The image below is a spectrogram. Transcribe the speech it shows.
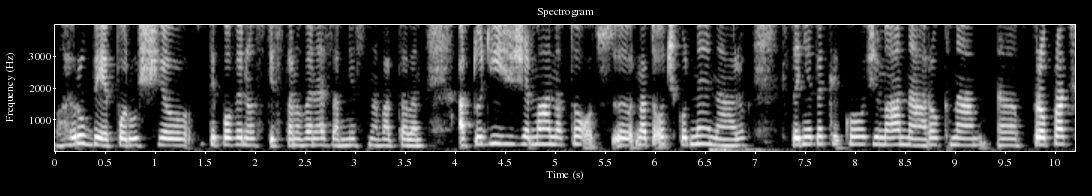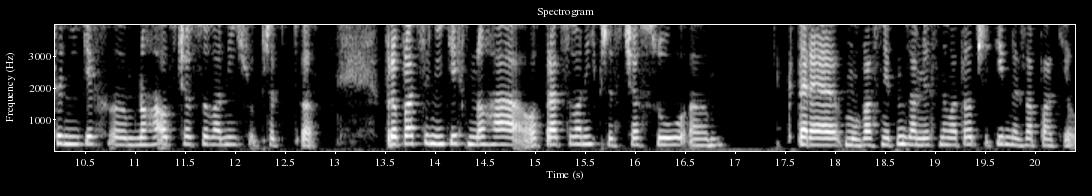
uh, hrubě porušil ty povinnosti stanovené zaměstnavatelem a tudíž, že má na to, na to očkodné nárok, stejně tak jako, že má nárok na eh, proplacení těch eh, mnoha odčasovaných před, eh, proplacení těch mnoha odpracovaných přesčasů které mu vlastně ten zaměstnavatel předtím nezaplatil.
